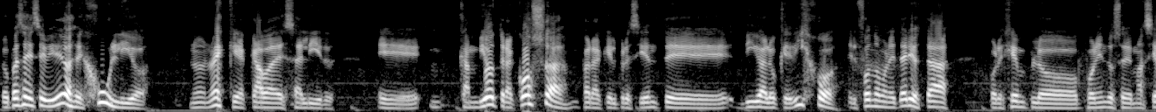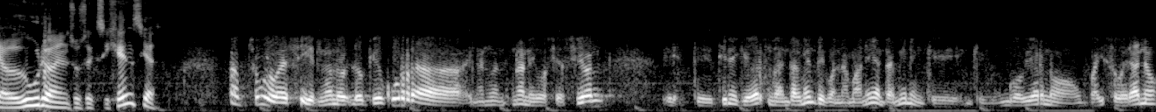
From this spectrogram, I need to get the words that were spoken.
Lo que pasa es que ese video es de julio, no, no es que acaba de salir. Eh, ¿Cambió otra cosa para que el presidente diga lo que dijo? ¿El Fondo Monetario está, por ejemplo, poniéndose demasiado duro en sus exigencias? yo vuelvo a decir, lo, que ocurra en una negociación este, tiene que ver fundamentalmente con la manera también en que, un gobierno, un país soberano,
